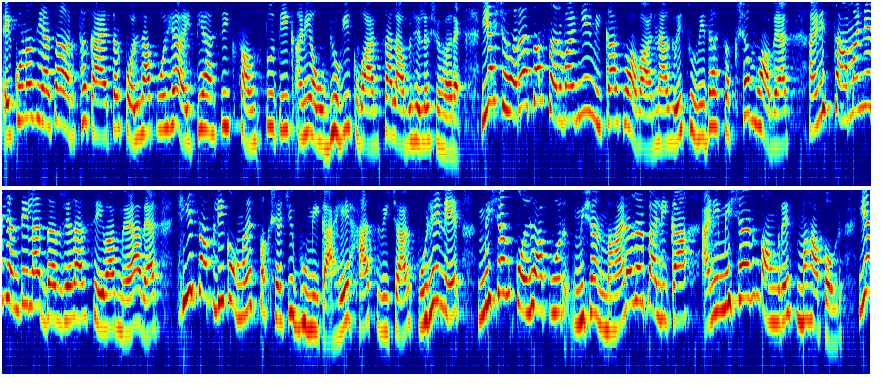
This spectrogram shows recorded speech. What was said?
एकूणच याचा अर्थ काय? तर कोल्हापूर हे ऐतिहासिक सांस्कृतिक आणि औद्योगिक वारसा लाभलेलं शहर आहे. या शहराचा सर्वांगीण विकास व्हावा नागरी सुविधा सक्षम व्हाव्यात आणि सामान्य जनतेला दर्जेदार सेवा मिळाव्यात हीच आपली काँग्रेस पक्षाची भूमिका आहे. हाच विचार पुढे नेत मिशन कोल्हापूर मिशन महानगरपालिका आणि मिशन काँग्रेस महापौर. या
